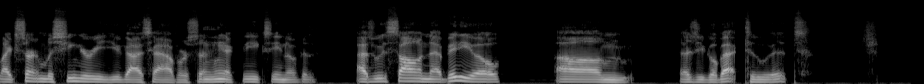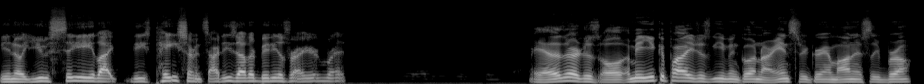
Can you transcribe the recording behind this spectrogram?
like certain machinery you guys have or certain Mhm. techniques. You know, because as we saw in that video, um, as you go back to it, you know, you see like these patients. Are these other videos right here, right? Yeah, those are just old. I mean, you could probably just even go on our Instagram, honestly, bro.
